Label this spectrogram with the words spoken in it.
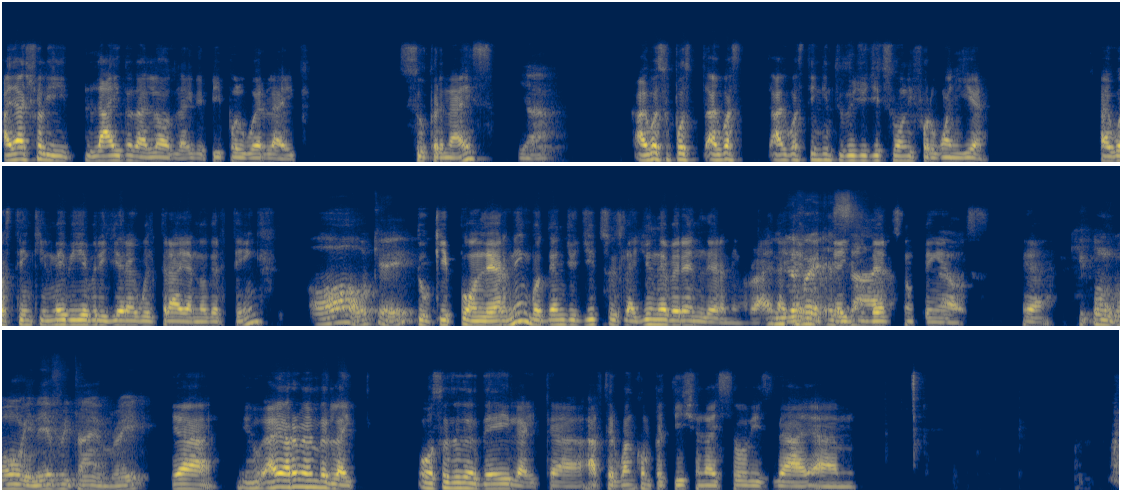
I actually liked it a lot. Like the people were like super nice. Yeah. I was supposed. I was I was thinking to do jujitsu only for one year. I was thinking maybe every year I will try another thing. Oh, okay. To keep on learning, but then jujitsu is like you never end learning, right? Like never, every you learn something else. Yeah. Keep on going every time, right? Yeah. I remember like also the other day, like uh, after one competition, I saw this guy. Um,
